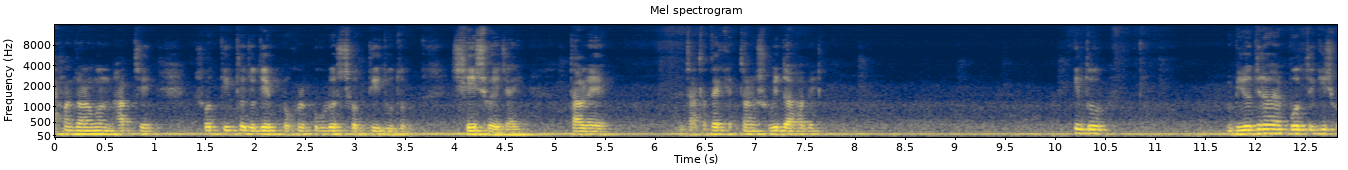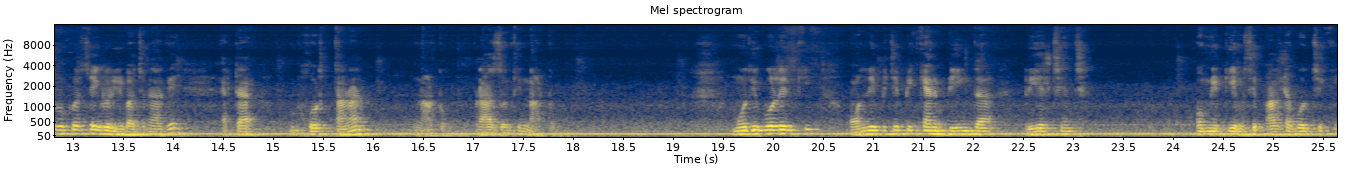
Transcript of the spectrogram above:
এখন জনগণ ভাবছে, সত্যি তো যদি প্রকল্পগুলো সত্যি দ্রুত শেষ হয়ে যায়, তাহলে যাতায়াতের ক্ষেত্রে অনেক সুবিধা হবে। কিন্তু বিরোধীরা বলতে কি শুরু করেছে? এগুলো নির্বাচনের আগে একটা ভোট টানার নাটক, রাজনৈতিক নাটক। মোদি বললেন কি, only BJP can bring the real change অমনি টিএমসি পাল্টা বলছে কি,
